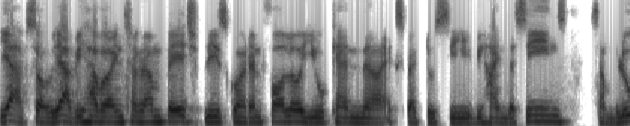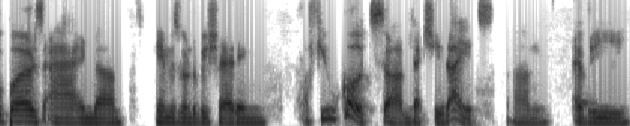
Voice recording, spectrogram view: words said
Yeah so yeah we have an instagram page. Please go ahead and follow. You can uh, expect to see behind the scenes some bloopers and um, him is going to be sharing a few quotes um, that she writes um, every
